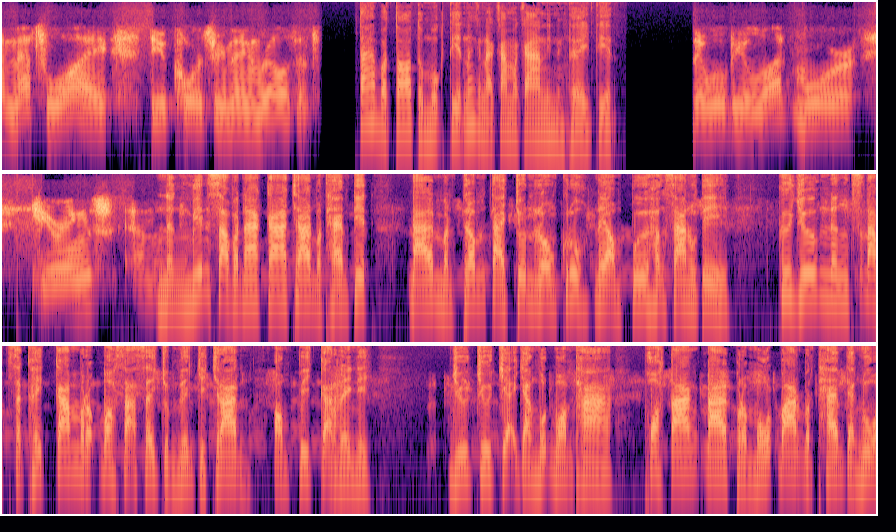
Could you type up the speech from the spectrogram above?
and that's why the accords remain relevant តើបន្តទៅមុខទៀតនឹងគណៈកម្មការនេះនឹងធ្វើអីទៀត There will be a lot more hearings and នឹងមានសវនាការច្រើនបន្ថែមទៀតដែលមិនត្រឹមតែជនរងគ្រោះនៃអំពើហិង្សានោះទេ គឺយើងនឹងស្ដាប់សក្ខីកម្មរបស់សាក្សីជំនាញជាច្រើន អំពីករណីនេះយើងជឿជាក់យ៉ាងមុតមមថាភ័ស្តុតាងដែលប្រមូលបានបន្ថែមទាំងនោះ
